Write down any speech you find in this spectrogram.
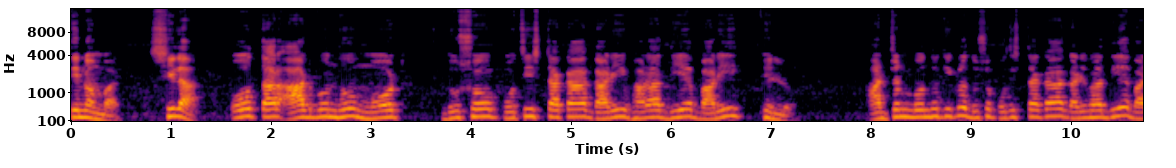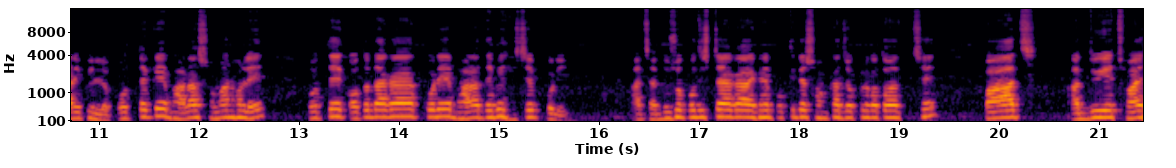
তিন নম্বর। শিলা ও তার আট বন্ধু মোট দুশো পঁচিশ টাকা গাড়ি ভাড়া দিয়ে বাড়ি ফিরলো। আটজন বন্ধু কি করল? দুশো পঁচিশ টাকা গাড়ি ভাড়া দিয়ে বাড়ি ফিরলো। প্রত্যেকে ভাড়া সমান হলে প্রত্যেক কত টাকা করে ভাড়া দেবে হিসেব করি। আচ্ছা দুশো পঁচিশ টাকা এখানে প্রতিটা সংখ্যা যোগ করলে কত হচ্ছে? পাঁচ, আর দুইয়ে ছয়,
